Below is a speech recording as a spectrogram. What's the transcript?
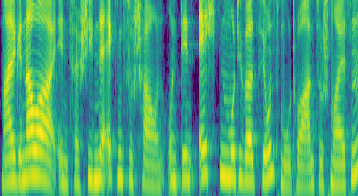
mal genauer in verschiedene Ecken zu schauen und den echten Motivationsmotor anzuschmeißen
